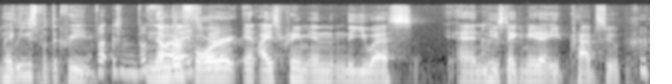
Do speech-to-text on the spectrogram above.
Like- Please put the cream. But before number ice four cream- in ice cream in the U.S. and he's taking me to eat crab soup.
